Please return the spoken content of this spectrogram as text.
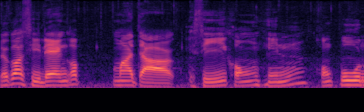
แล้วก็สีแดงก็มาจากสีของหินของปูน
